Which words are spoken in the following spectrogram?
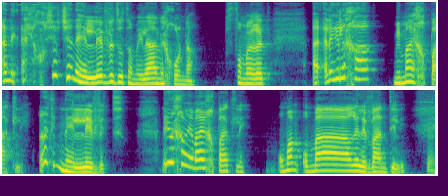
אני, אני חושבת שנעלבת זאת המילה הנכונה. זאת אומרת, אני אגיד לך ממה אכפת לי. לא יודעת אם נעלבת. אני אגיד לך ממה אכפת לי, או מה, או מה רלוונטי לי. כן.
